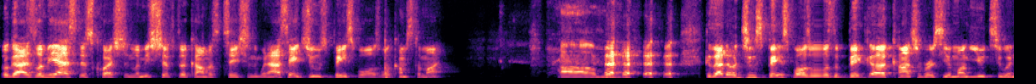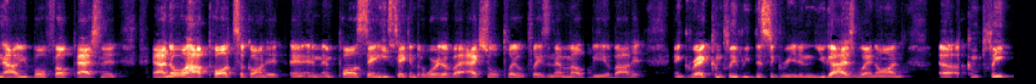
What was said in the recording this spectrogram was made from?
So, guys, let me ask this question. Let me shift the conversation. When I say juice baseballs, what comes to mind? Um, because I know Juice Baseballs was a big uh, controversy among you two and how you both felt passionate. And I know how Paul took on it. And, and, and Paul's saying he's taking the word of an actual player who plays in MLB about it. And Greg completely disagreed. And you guys went on a complete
